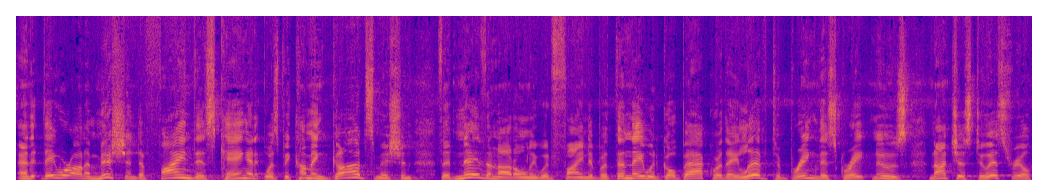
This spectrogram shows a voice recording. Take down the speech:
And they were on a mission to find this king, and it was becoming God's mission that they not only would find it, but then they would go back where they lived to bring this great news, not just to Israel,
